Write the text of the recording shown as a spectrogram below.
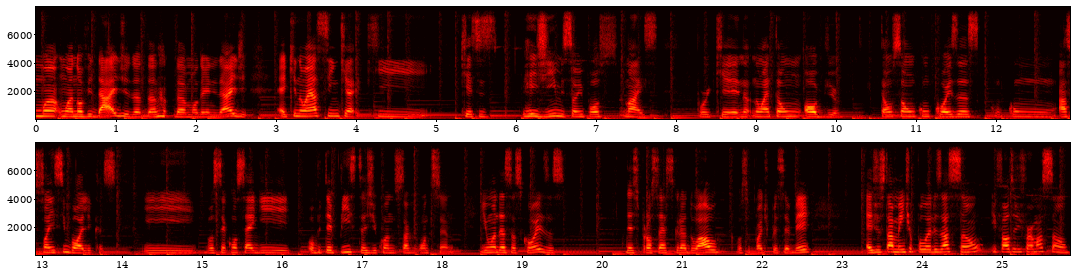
uma, uma novidade da, da, da, modernidade é que não é assim que, que, que esses regimes são impostos mais, porque não é tão óbvio. Então são com coisas, com, com ações simbólicas e você consegue obter pistas de quando está acontecendo. E uma dessas coisas, desse processo gradual, que você pode perceber, é justamente a polarização e falta de informação,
